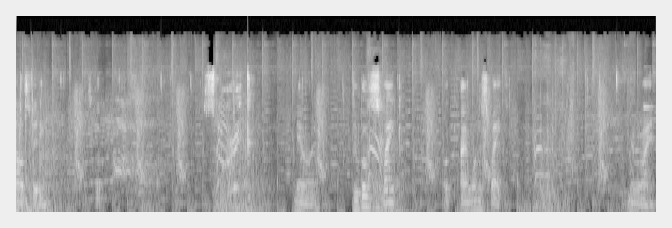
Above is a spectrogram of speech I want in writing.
Now, it's fitting. Let's go. Spike! Never mind. Here goes Spike! Okay, I want a Spike. Never mind.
